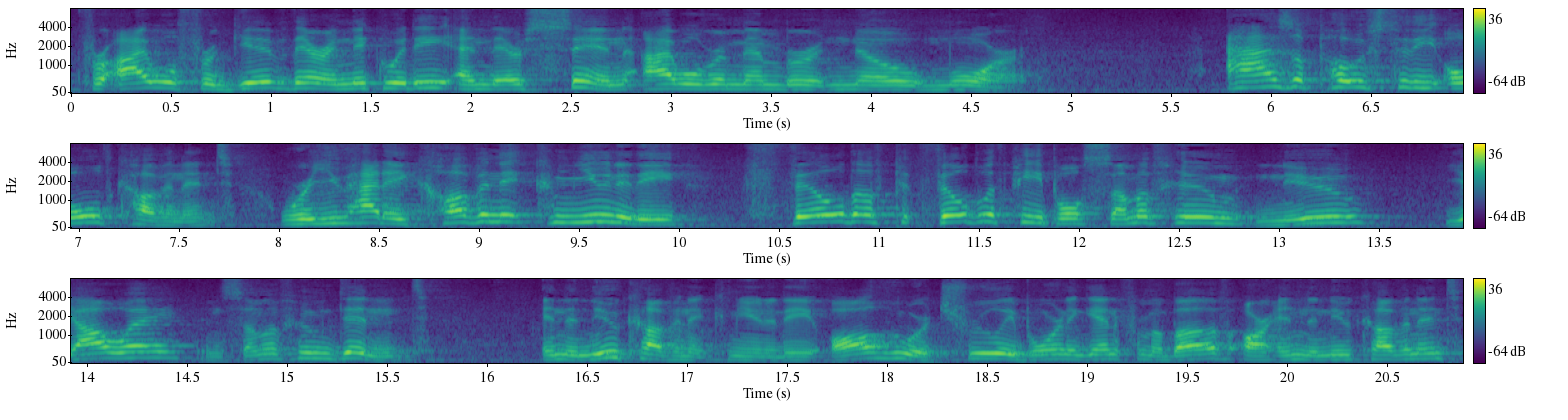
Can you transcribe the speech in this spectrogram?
For I will forgive their iniquity and their sin I will remember no more. As opposed to the old covenant, where you had a covenant community filled, of, filled with people, some of whom knew Yahweh and some of whom didn't, in the new covenant community, all who are truly born again from above are in the new covenant,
